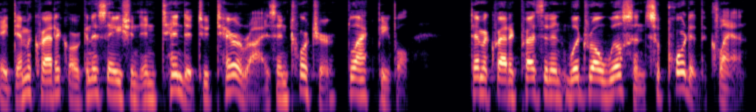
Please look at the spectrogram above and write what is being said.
a Democratic organization intended to terrorize and torture black people. Democratic President Woodrow Wilson supported the Klan.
